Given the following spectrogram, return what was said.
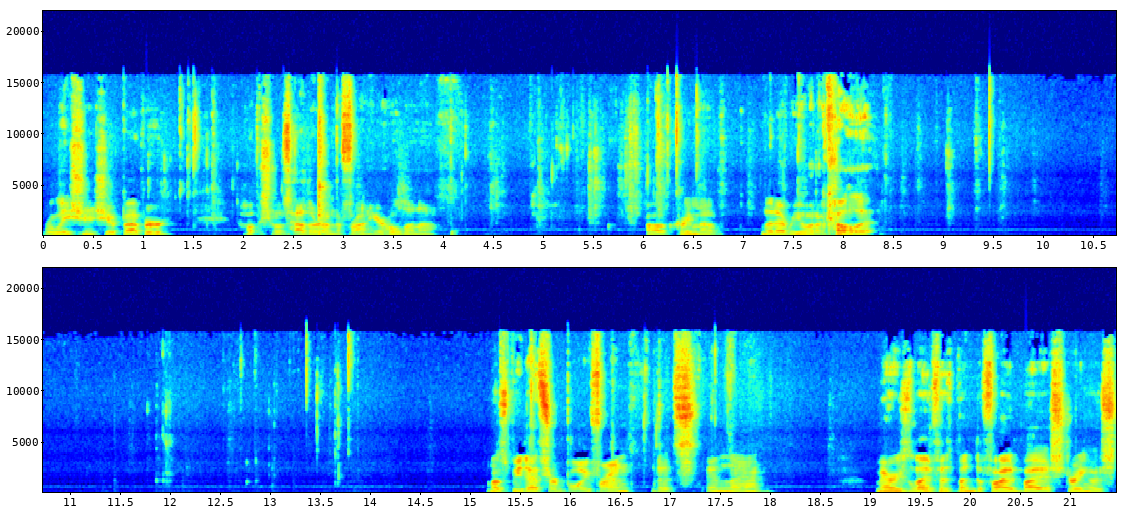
relationship ever. Shows Heather on the front here holding a, a cream of whatever you want to call it. Must be that's her boyfriend that's in that. Mary's life has been defined by a string of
